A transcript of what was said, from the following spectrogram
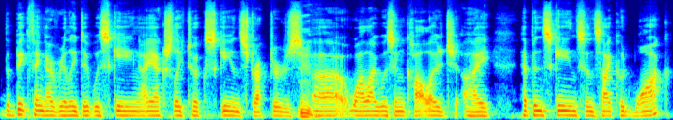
the big thing I really did was skiing. I actually took ski instructors uh, while I was in college. I have been skiing since I could walk.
